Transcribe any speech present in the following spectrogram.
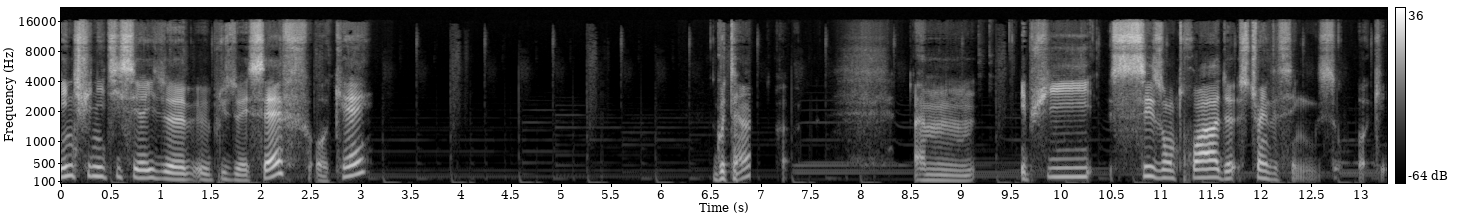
Infinity série de plus de SF, ok. Gotham. et puis, saison 3 de Stranger Things, ok.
